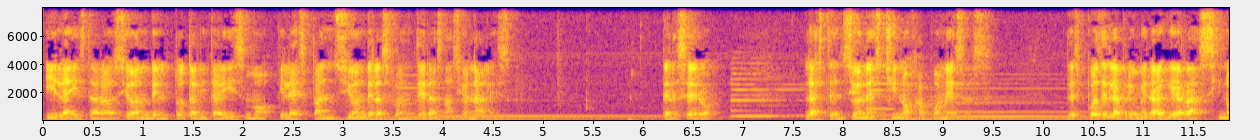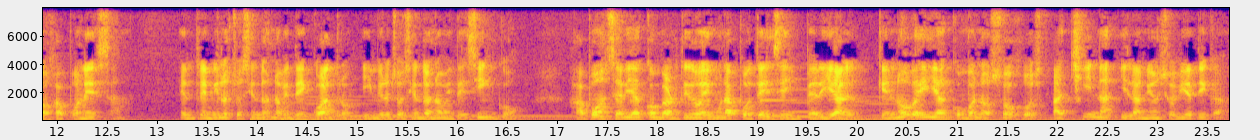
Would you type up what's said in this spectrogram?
y la instalación del totalitarismo y la expansión de las fronteras nacionales. Tercero, las tensiones chino-japonesas. Después de la Primera Guerra Sino-Japonesa, entre 1894 y 1895, Japón se había convertido en una potencia imperial que no veía con buenos ojos a China y la Unión Soviética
